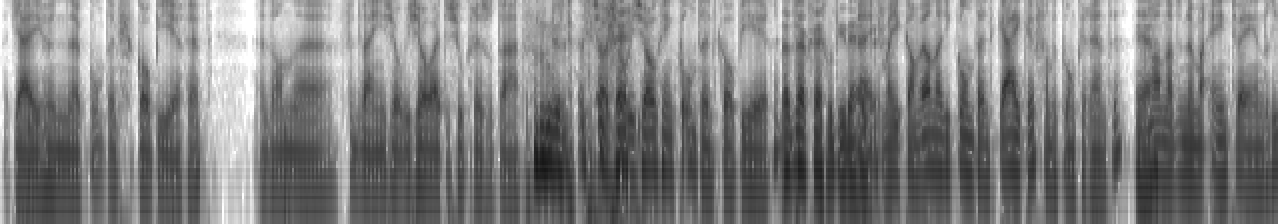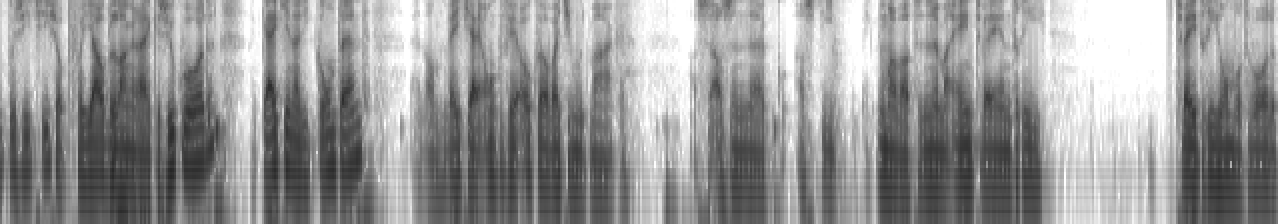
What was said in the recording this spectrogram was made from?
Dat jij hun eh, content gekopieerd hebt. En dan verdwijn je sowieso uit de zoekresultaten. dus dat Ik zou geen, sowieso geen content kopiëren. dat is ook geen goed idee. Nee, dus. maar je kan wel naar die content kijken van de concurrenten. Ja. Naar de nummer 1, 2 en 3 posities op voor jou belangrijke zoekwoorden. Dan kijk je naar die content en dan weet jij ongeveer ook wel wat je moet maken. Als, als, een, eh, als die, ik noem maar wat, de nummer 1, 2 en 3, 2, 300 woorden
